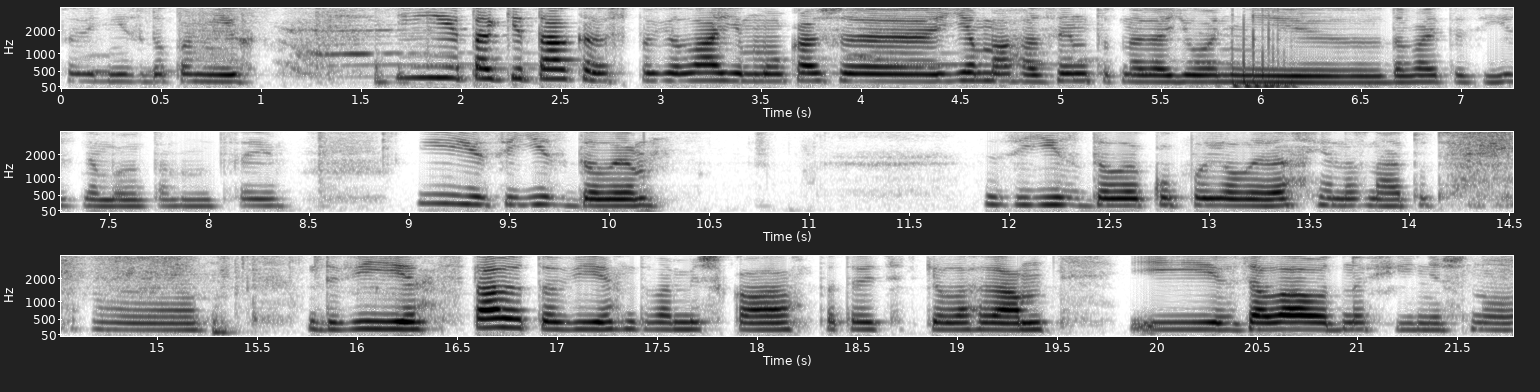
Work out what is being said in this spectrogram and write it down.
приніс, допоміг. І так і так розповіла йому, каже, є магазин тут на районі, давайте з'їздимо там цей. І з'їздили. З'їздили, купили, я не знаю, тут е, дві стартові, два мішка по 30 кг. І взяла одну фінішну.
